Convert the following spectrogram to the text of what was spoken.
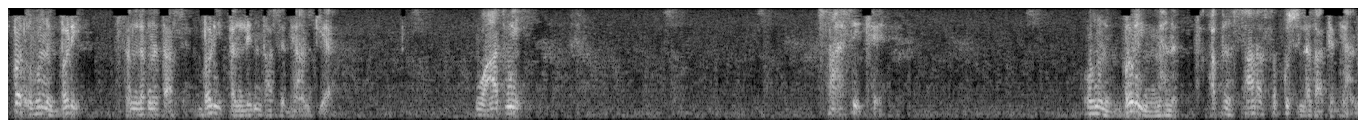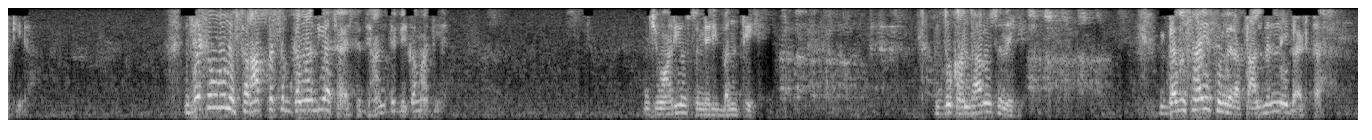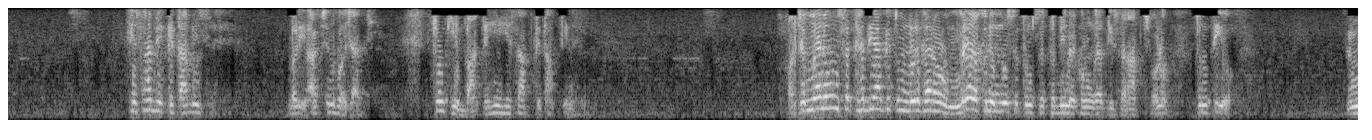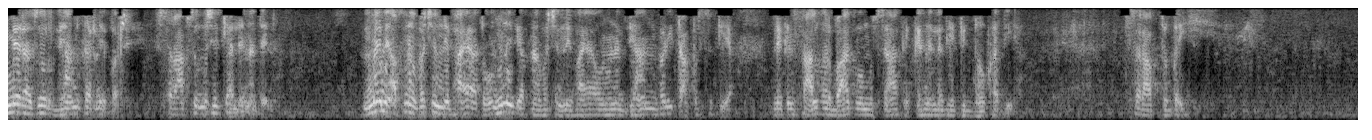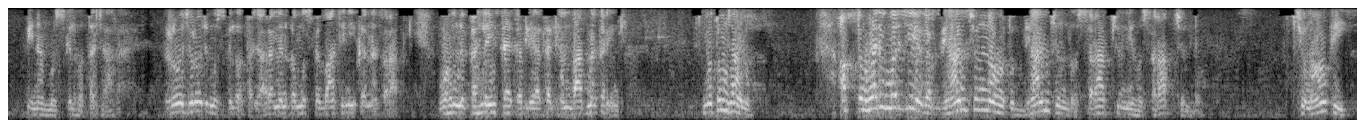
पर उन्होंने बड़ी संलग्नता से, बड़ी तल्लीनता से ध्यान किया। वो आदमी साहसी थे उन्होंने बड़ी मेहनत अपना सारा सब कुछ लगा के ध्यान किया। जैसे उन्होंने शराब पे सब गंवा दिया, था ऐसे ध्यान पे भी गंवा दिया। जुआरियों से मेरी बनती, दुकानदारों से नहीं, व्यवसायी से मेरा तालमेल नहीं बैठता। हिसाबी किताबी से बड़ी अड़चन हो जाती, क्योंकि ये बातें ही हिसाब किताब की नहीं। और जब मैंने उनसे कह दिया कि तुम निर्भर हो मैं अपने मुँह से तुमसे कभी ना कहूँगा, कि शराब छोड़ो, तुम पियो। मेरा ज़ोर ध्यान करने पर शराब से मुझे क्या लेना देना? मैंने अपना वचन निभाया तो उन्होंने भी अपना वचन निभाया, उन्होंने ध्यान बड़ी ताकत से किया। लेकिन साल भर बाद वो मुझसे आके कहने लगे कि धोखा दिया। शराब तो गई। पीना मुश्किल होता जा रहा है। रोज रोज मुश्किल होता जा रहा है। मैंने कहा, मुझसे बात ही नहीं करना शराब की वो हमने पहले ही तय कर लिया था कि हम बात ना करेंगे। वो तुम जानो। अब तुम्हारी मर्ज़ी अगर ध्यान चुनना हो तो ध्यान चुन लो शराब चुननी हो, शराब चुन लो चुनाव की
